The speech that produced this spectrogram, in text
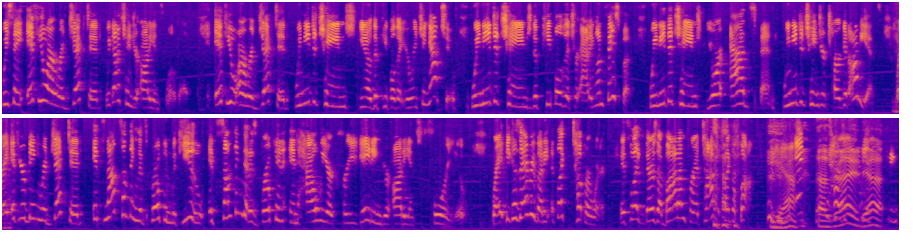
We say if you are rejected we got to change your audience a little bit. If you are rejected we need to change you know the people that you're reaching out to. We need to change the people that you're adding on facebook. We need to change your ad spend. We need to change your target audience right? If you're being rejected it's not something that's broken with you. It's something that is broken in how we are creating your audience for you right because everybody it's like tupperware it's like there's a bottom for a top it's like a box Yeah. That's How do you right. Yeah. system?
